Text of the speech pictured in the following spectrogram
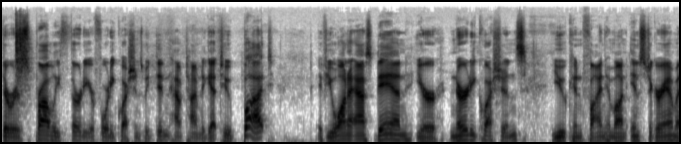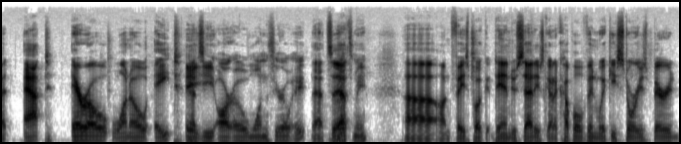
There was probably 30 or 40 questions we didn't have time to get to, but if you want to ask Dan your nerdy questions, you can find him on Instagram at at aero108. A E R O one zero eight. That's it. That's me. uh, on Facebook, Dan Doucette. He's got a couple of VinWiki stories buried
